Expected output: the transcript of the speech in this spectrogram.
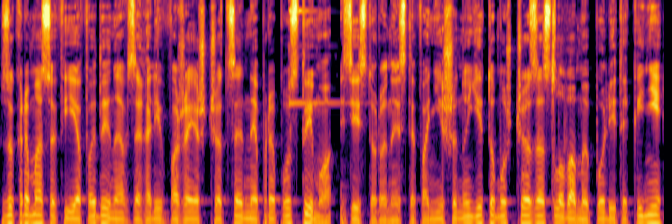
Зокрема, Софія Федина взагалі вважає, що це неприпустимо зі сторони Стефанішиної, тому що за словами політикині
